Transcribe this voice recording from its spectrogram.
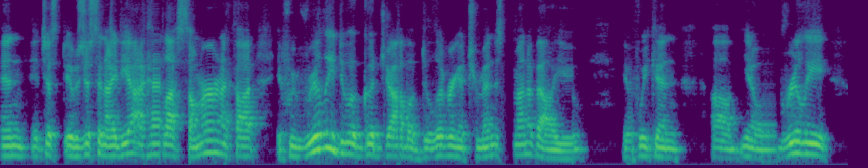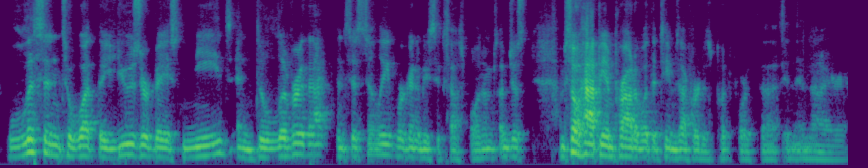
And it just it was just an idea i had last summer. And i thought if we really do a good job of delivering a tremendous amount of value if we can um, you know really listen to what the user base needs and deliver that consistently we're going to be successful. And I'm, I'm, just i'm so happy and proud of what the team's effort has put forth uh, in, in that area.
